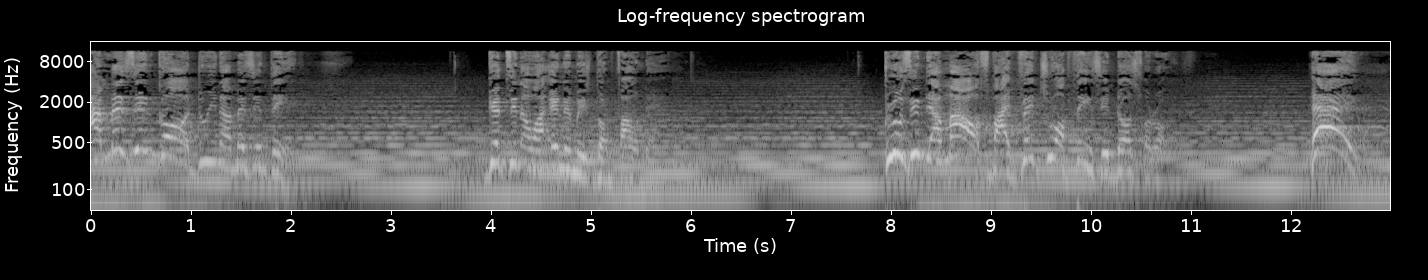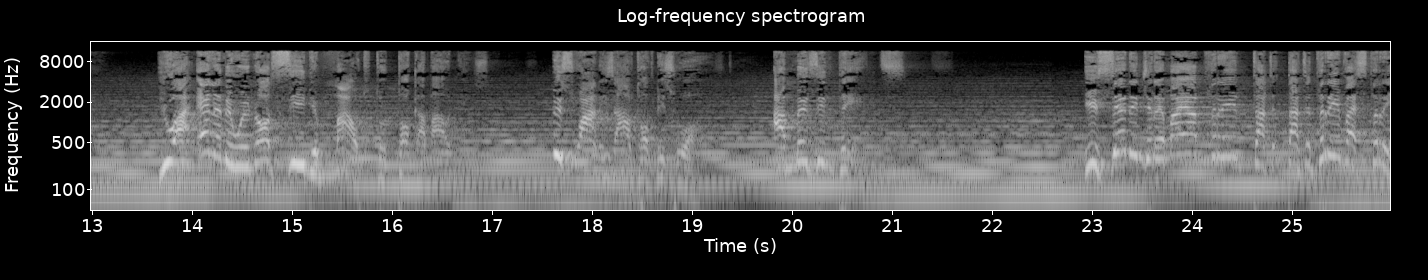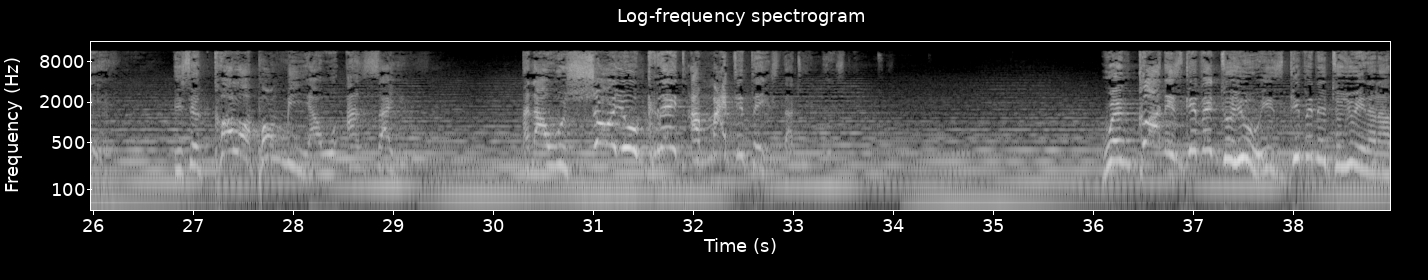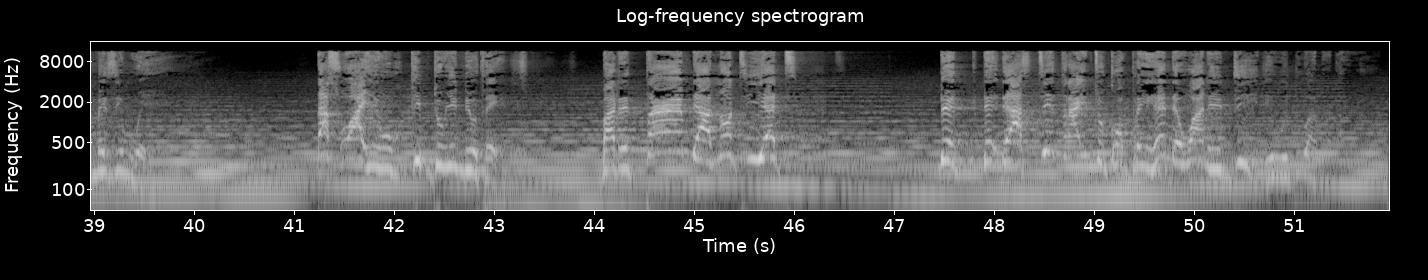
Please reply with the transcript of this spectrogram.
Amazing God doing amazing things. Getting our enemies dumbfounded. Closing their mouths by virtue of things he does for us. Hey! Your enemy will not see the mouth to talk about this. This one is out of this world. Amazing things. He said in Jeremiah 3 33 verse 3, He said, Call upon me, I will answer you, and I will show you great and mighty things that you must. When God is giving to you, He's giving it to you in an amazing way. That's why He will keep doing new things. By the time they are not yet, they, they, they are still trying to comprehend the one He did, He will do another one.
